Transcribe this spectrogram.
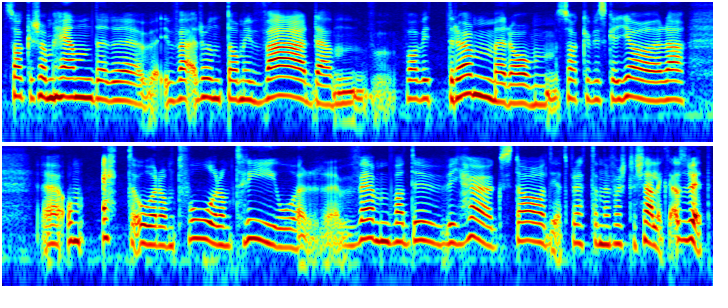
Saker som händer eh, runt om i världen, vad vi drömmer om, saker vi ska göra eh, om ett år, om två år, om tre år. Vem var du i högstadiet? Berätta om din första kärlek. Alltså, du vet,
